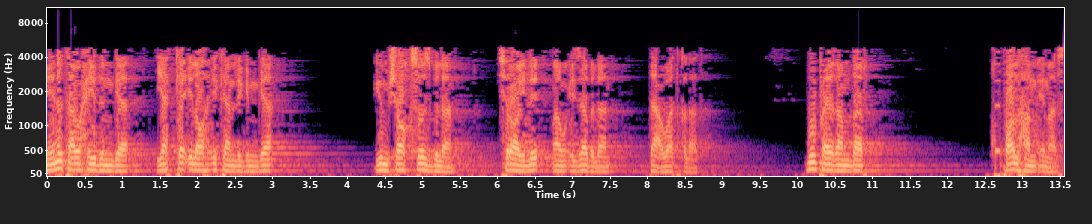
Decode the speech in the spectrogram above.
Meni tavhidimga yakka iloh ekanligimga yumshoq so'z bilan chiroyli maviza bilan da'vat qiladi. Bu payg'ambar qo'pol ham emas.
